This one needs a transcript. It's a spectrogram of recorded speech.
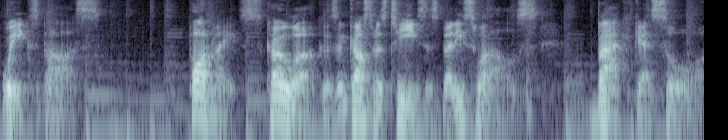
Weeks pass. Podmates, co-workers, and customers tease as belly swells. Back gets sore.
